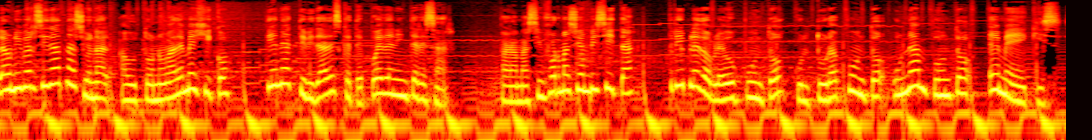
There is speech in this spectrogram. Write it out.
la Universidad Nacional Autónoma de México tiene actividades que te pueden interesar. Para más información visita www.cultura.unam.mx.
